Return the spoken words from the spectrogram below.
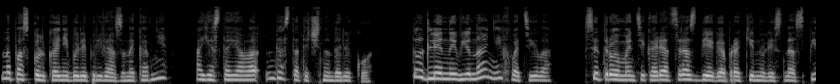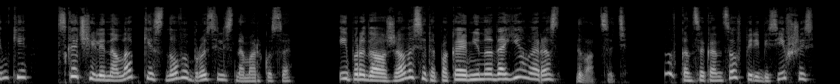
но поскольку они были привязаны ко мне, а я стояла достаточно далеко, то длины вьюна не хватило. Все трое мантикорят с разбега прокинулись на спинки, вскочили на лапки снова бросились на Маркуса. И продолжалось это, пока им не надоело раз двадцать. Ну, в конце концов, перебесившись,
